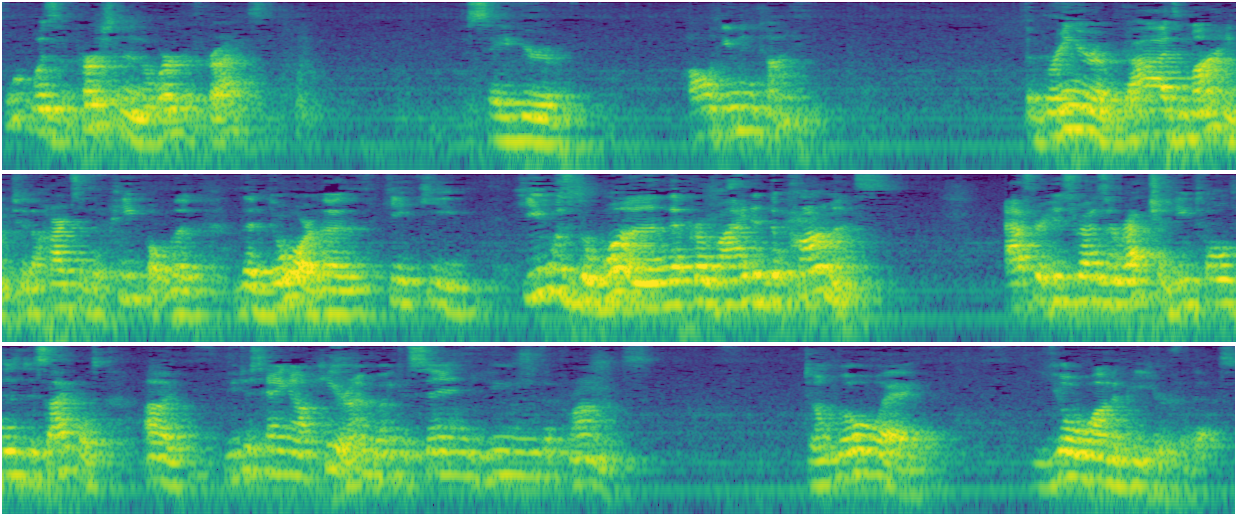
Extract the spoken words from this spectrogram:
What was the person in the work of Christ? the Savior of all humankind, the bringer of God's mind to the hearts of the people, the, the door. The, he, he, he was the one that provided the promise. After his resurrection, he told his disciples, uh, You just hang out here. I'm going to send you the promise. Don't go away. You'll want to be here for this.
